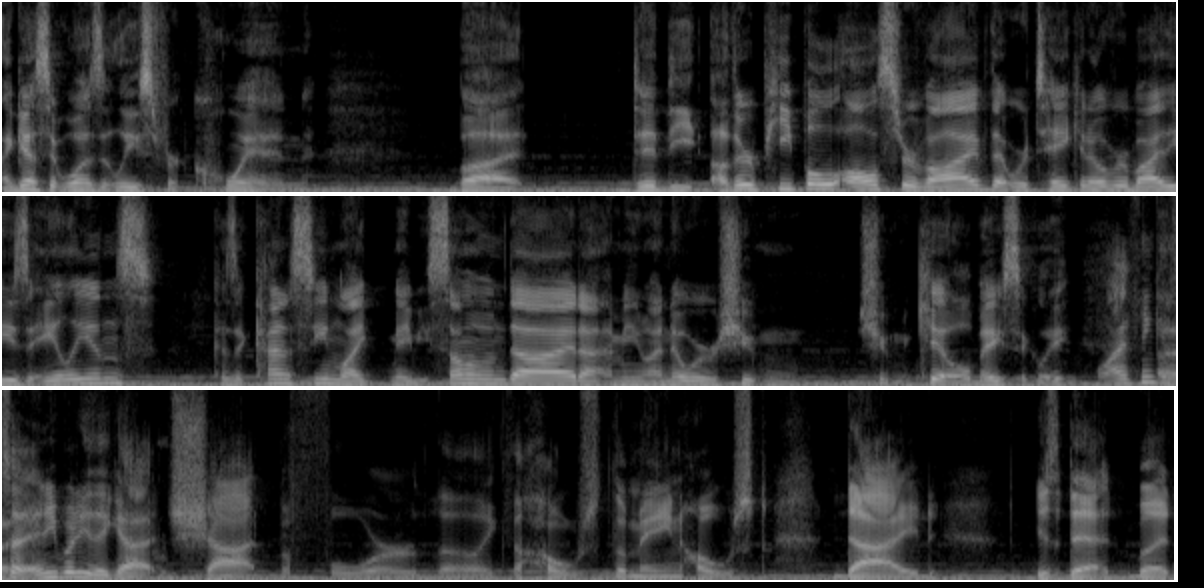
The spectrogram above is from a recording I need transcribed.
i guess it was at least for quinn but did the other people all survive that were taken over by these aliens because it kind of seemed like maybe some of them died i mean i know we were shooting shooting to kill basically Well, I think it's Uh, that anybody that got shot before the like the host, the main host, died, is dead. But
